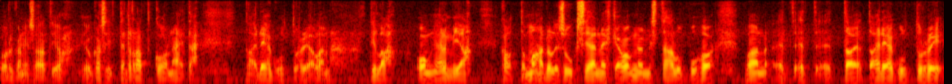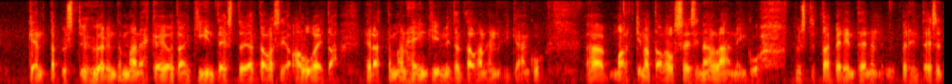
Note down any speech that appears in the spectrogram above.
organisaatio, joka sitten ratkoo näitä taide- ja kulttuurialan tilaongelmia kautta mahdollisuuksia. En ehkä ongelmista halua puhua, vaan että et, et taide- ja kulttuuri kenttä pystyy hyödyntämään ehkä joitain kiinteistöjä, tällaisia alueita herättämään henkiin, mitä tällainen ikään kuin markkinatalous ei sinällään niin kuin pysty, tai perinteinen, perinteiset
